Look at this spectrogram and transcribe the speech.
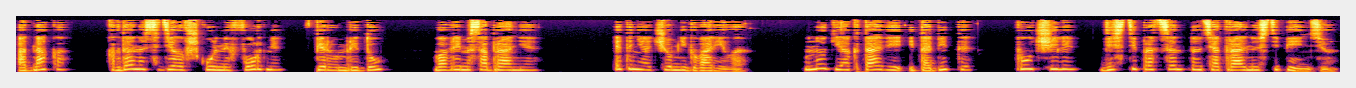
Однако, когда она сидела в школьной форме в первом ряду во время собрания, это ни о чем не говорило. Многие Октавии и Табиты получили 10% театральную стипендию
